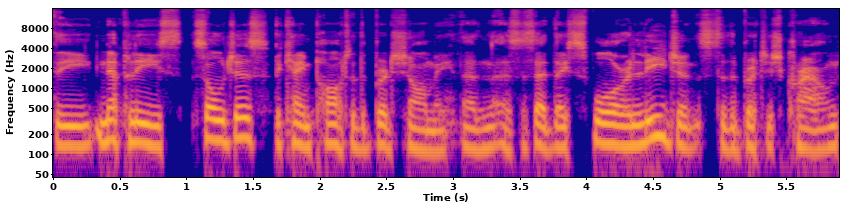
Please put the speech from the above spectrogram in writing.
the Nepalese soldiers became part of the British Army. And as I said, they swore allegiance to the British Crown.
